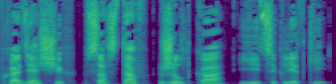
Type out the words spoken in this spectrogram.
входящих в состав желтка яйцеклетки.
